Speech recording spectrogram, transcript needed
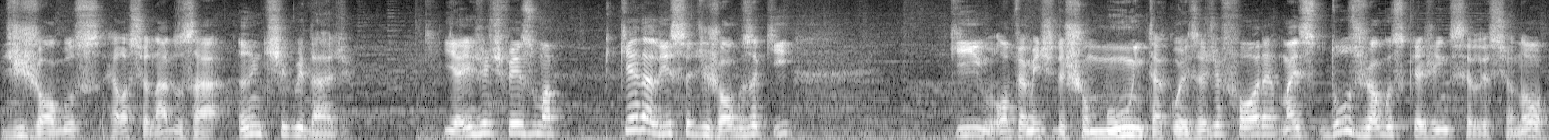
de jogos relacionados à antiguidade. E aí a gente fez uma pequena lista de jogos aqui, que obviamente deixou muita coisa de fora, mas dos jogos que a gente selecionou,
